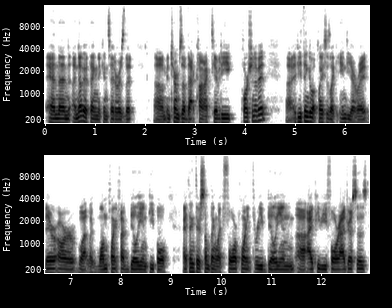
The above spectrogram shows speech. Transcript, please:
And then another thing to consider is that um, in terms of that connectivity portion of it. Uh, if you think about places like India, right, there are what like 1.5 billion people. I think there's something like 4.3 billion uh, IPv4 addresses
